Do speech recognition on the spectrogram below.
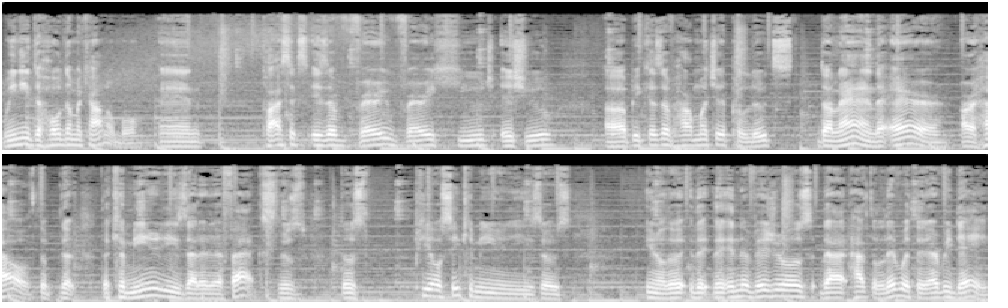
we need to hold them accountable. And plastics is a very very huge issue uh, because of how much it pollutes the land, the air, our health, the, the, the communities that it affects. Those those POC communities, those you know the, the, the individuals that have to live with it every day,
